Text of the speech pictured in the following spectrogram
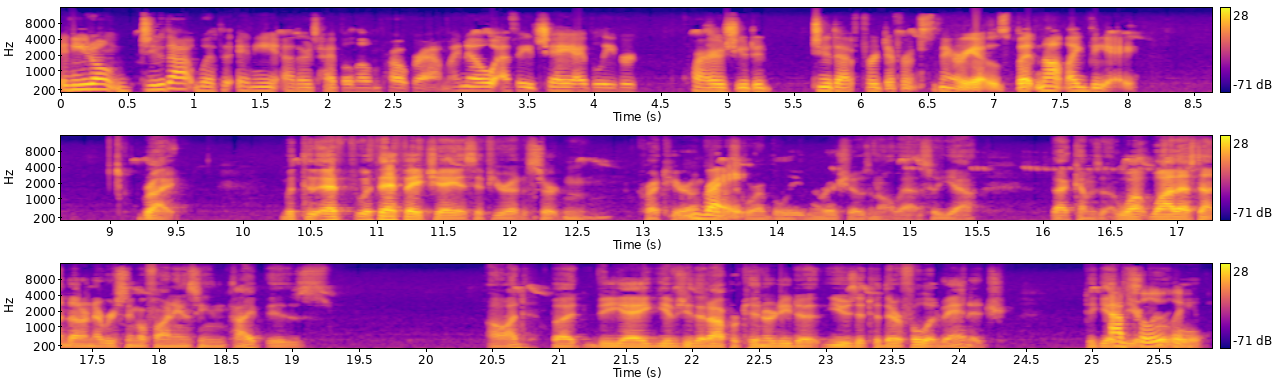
And you don't do that with any other type of loan program. I know FHA, I believe, requires you to do that for different scenarios, but not like VA. Right with the F, with FHA is if you're at a certain criteria right. score, I believe, and ratios and all that. So yeah, that comes. Why, why that's not done on every single financing type is odd, but VA gives you that opportunity to use it to their full advantage to get Absolutely. the approval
